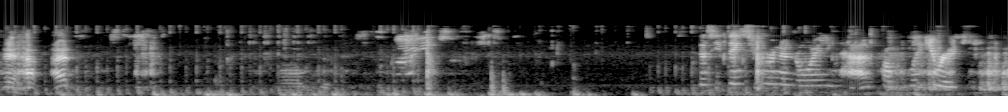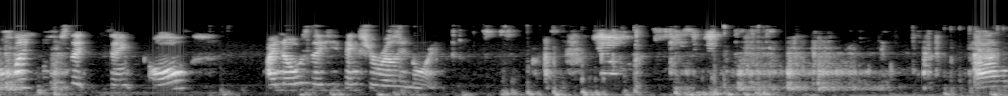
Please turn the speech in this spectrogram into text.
Okay, ha- I. Because he thinks you're an annoying hat, probably. He raged. All I know is that think all I know is that he thinks you're really annoying. How?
